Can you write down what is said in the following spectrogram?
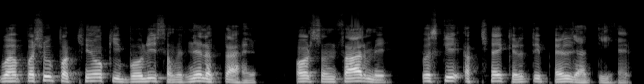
वह पशु पक्षियों की बोली समझने लगता है और संसार में उसकी अक्षय कीर्ति फैल जाती है।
